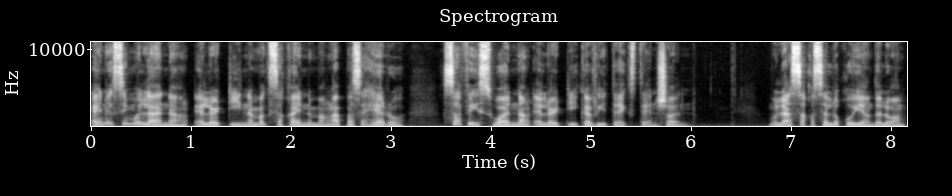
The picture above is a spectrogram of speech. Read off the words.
ay nagsimula na ang LRT na magsakay ng mga pasahero sa Phase 1 ng LRT Cavite Extension. Mula sa kasalukuyang 20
